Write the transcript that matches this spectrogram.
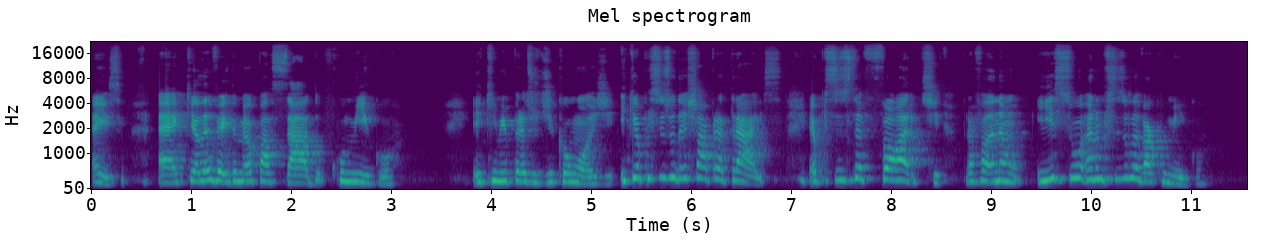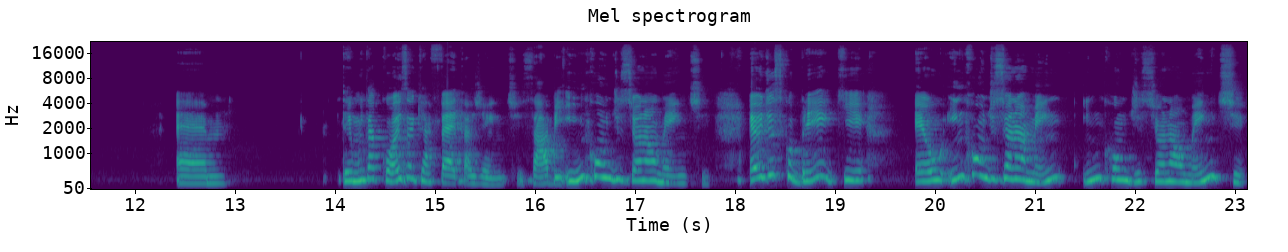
É isso. É que eu levei do meu passado comigo e que me prejudicam hoje e que eu preciso deixar para trás. Eu preciso ser forte para falar não, isso eu não preciso levar comigo. É, tem muita coisa que afeta a gente, sabe? Incondicionalmente. Eu descobri que eu incondicionalmente, incondicionalmente,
